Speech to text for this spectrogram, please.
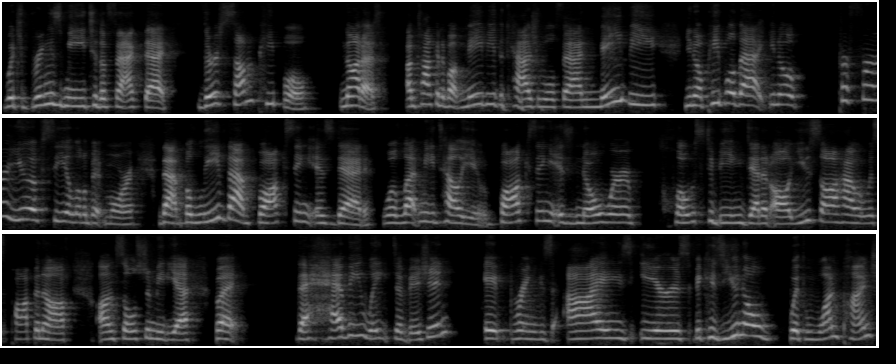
which brings me to the fact that there's some people, not us, I'm talking about maybe the casual fan, maybe, you know, people that, you know, prefer UFC a little bit more that believe that boxing is dead. Well, let me tell you, boxing is nowhere close to being dead at all. You saw how it was popping off on social media, but the heavyweight division, it brings eyes, ears, because you know, with one punch,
